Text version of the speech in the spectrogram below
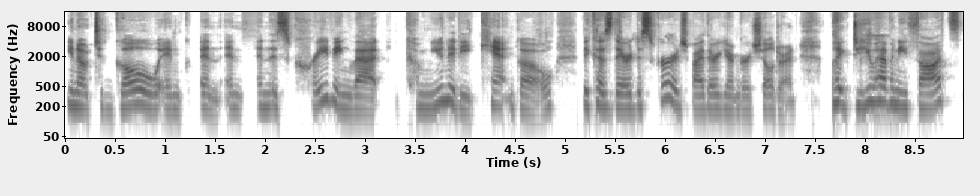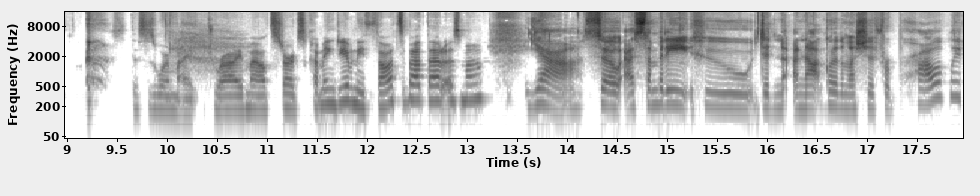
you know to go and and and and is craving that community can't go because they're discouraged by their younger children. Like do you mm-hmm. have any thoughts this is where my dry mouth starts coming. Do you have any thoughts about that, Uzma? Yeah. So, as somebody who did not go to the masjid for probably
